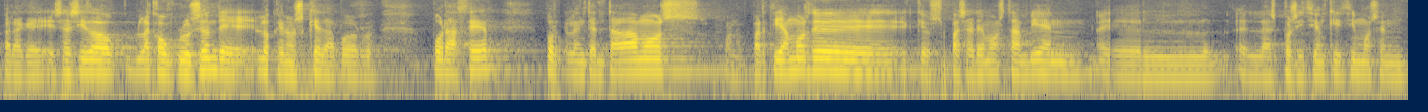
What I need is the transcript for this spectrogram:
Para que esa ha sido la conclusión de lo que nos queda por, por hacer, porque lo intentábamos, bueno, partíamos de que os pasaremos también la exposición que hicimos en,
